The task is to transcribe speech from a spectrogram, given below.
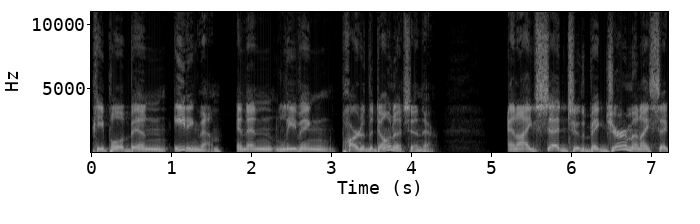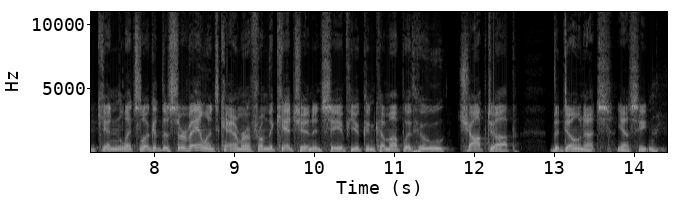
people have been eating them and then leaving part of the donuts in there. And I said to the big German, I said, "Can let's look at the surveillance camera from the kitchen and see if you can come up with who chopped up the donuts." Yes, Seton.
